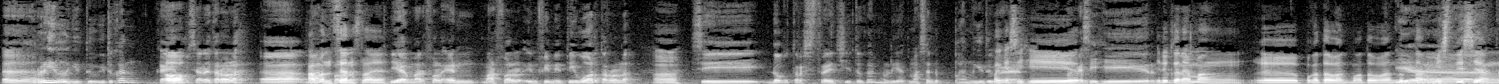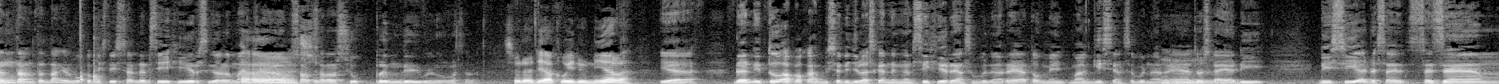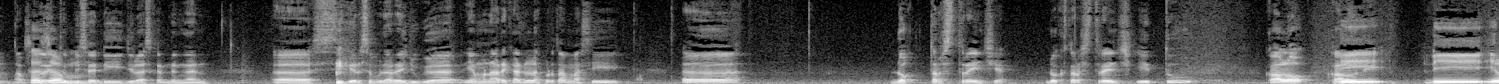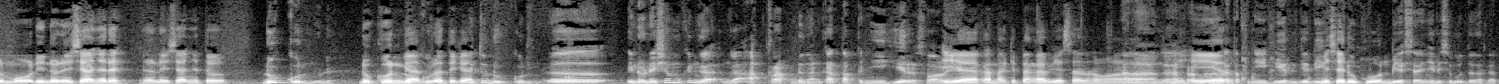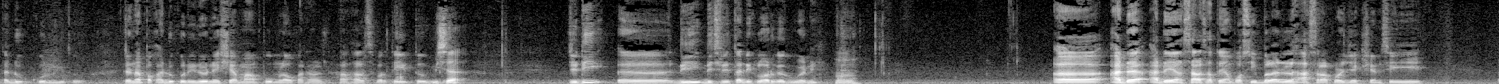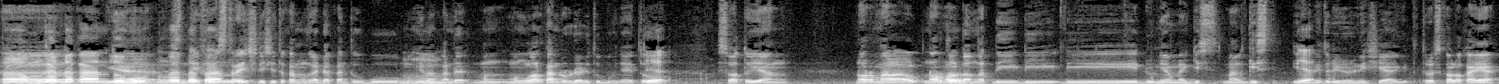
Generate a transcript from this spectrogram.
eh, real gitu. Itu kan kayak Oh. misalnya taruhlah eh, Common sense lah ya. Iya, Marvel and Marvel Infinity War taruhlah. Heeh. Si Doctor Strange itu kan melihat masa depan gitu Pakai kan. sihir. Pakai sihir. Itu kan emang eh, pengetahuan-pengetahuan tentang Iya, mistis yang tentang tentang ilmu kemistisan dan sihir segala macam, sorcerer supreme dari benar masalah. sudah diakui dunia lah. Ya, dan itu apakah bisa dijelaskan dengan sihir yang sebenarnya atau ma- magis yang sebenarnya? Hmm. Terus kayak di DC ada Shazam, apakah Shazam. itu bisa dijelaskan dengan eh, sihir sebenarnya juga? Yang menarik adalah pertama si eh, Doctor Strange ya. Doctor Strange itu kalau kalau di, di, di ilmu di Indonesianya deh. Indonesianya tuh dukun udah dukun kan Dukun. berarti kan? itu dukun Eh, Indonesia mungkin nggak nggak akrab dengan kata penyihir soalnya Iya, karena kita nggak biasa sama Nah, akrab penyihir. dengan kata penyihir jadi Biasanya dukun. biasanya disebut dengan kata dukun gitu dan apakah dukun Indonesia mampu melakukan hal- hal-hal seperti itu gitu? Bisa. jadi eh, di di cerita di keluarga gue nih Hmm? eh, ada ada yang salah satu yang possible adalah astral projection si Eh, menggandakan iya, tubuh, Stephen menggandakan Strange di situ kan menggandakan tubuh, menghilangkan da- meng- mengeluarkan ruh dari tubuhnya itu Iya. sesuatu yang normal normal banget di di di dunia magis magis Iya. even itu di Indonesia gitu. Terus kalau kayak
